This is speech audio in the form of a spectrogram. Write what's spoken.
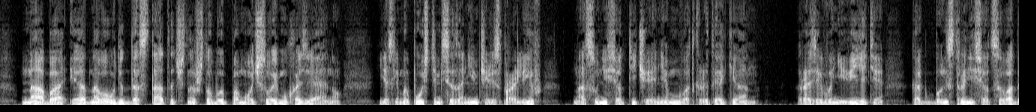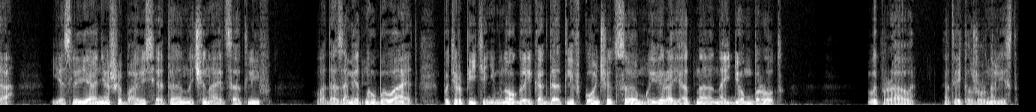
— Наба и одного будет достаточно, чтобы помочь своему хозяину. Если мы пустимся за ним через пролив, нас унесет течением в открытый океан. Разве вы не видите, как быстро несется вода? — если я не ошибаюсь, это начинается отлив. Вода заметно убывает. Потерпите немного, и когда отлив кончится, мы, вероятно, найдем брод. — Вы правы, — ответил журналист.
